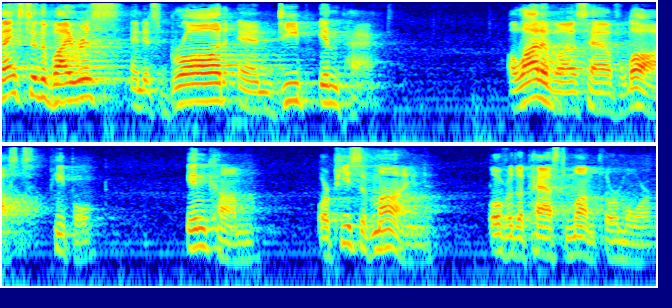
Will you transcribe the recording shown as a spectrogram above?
Thanks to the virus and its broad and deep impact, a lot of us have lost people, income, or peace of mind over the past month or more.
